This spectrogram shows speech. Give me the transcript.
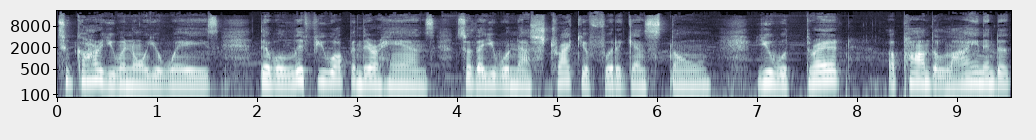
to guard you in all your ways. They will lift you up in their hands so that you will not strike your foot against stone. You will tread upon the lion and the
